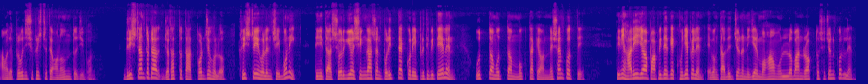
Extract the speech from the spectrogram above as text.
আমাদের প্রভু যীশু খ্রিস্টতে অনন্ত জীবন। দৃষ্টান্তটার যথার্থ তাৎপর্য হল, খ্রিস্টই হলেন সেই বণিক। তিনি তার স্বর্গীয় সিংহাসন পরিত্যাগ করে এই পৃথিবীতে এলেন। উত্তম উত্তম মুক্তাকে অন্বেষণ করতে তিনি হারিয়ে যাওয়া পাপীদেরকে খুঁজে পেলেন এবং তাদের জন্য নিজের মহামূল্যবান রক্ত সেচন করলেন।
